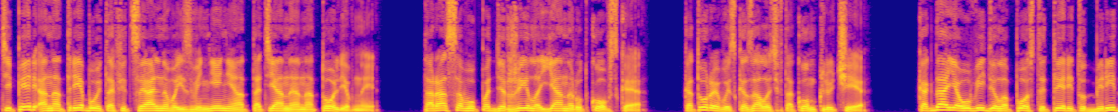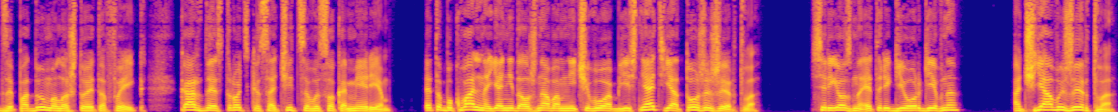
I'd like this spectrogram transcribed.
Теперь она требует официального извинения от Татьяны Анатольевны. Тарасову поддержала Яна Рудковская, которая высказалась в таком ключе. Когда я увидела пост Этери Тутберидзе, подумала, что это фейк. Каждая строчка сочится высокомерием. Это буквально я не должна вам ничего объяснять, я тоже жертва. Серьезно, Этери Георгиевна? А чья вы жертва?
